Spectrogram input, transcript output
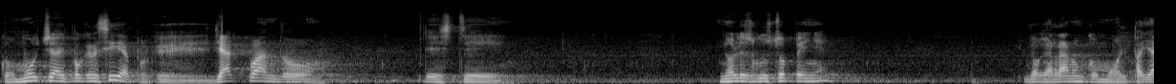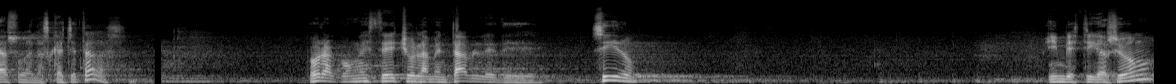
con mucha hipocresía, porque ya cuando este, no les gustó Peña, lo agarraron como el payaso de las cachetadas. Ahora con este hecho lamentable de Ciro, investigación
